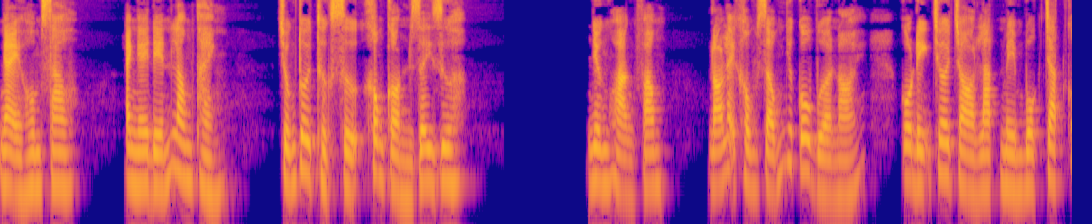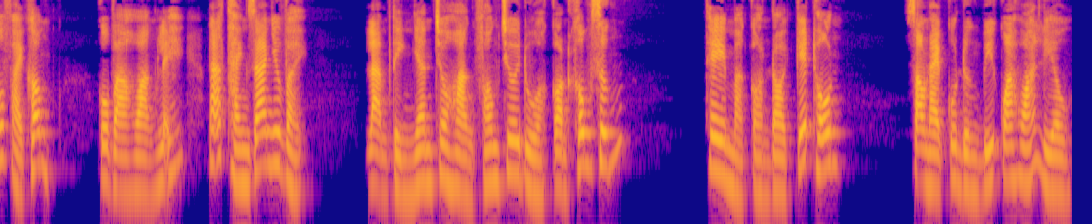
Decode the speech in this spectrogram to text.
Ngày hôm sau, anh ấy đến Long Thành. Chúng tôi thực sự không còn dây dưa. Nhưng Hoàng Phong, nó lại không giống như cô vừa nói. Cô định chơi trò lặt mềm buộc chặt có phải không? Cô và Hoàng Lễ đã thành ra như vậy. Làm tình nhân cho Hoàng Phong chơi đùa còn không xứng. Thế mà còn đòi kết hôn. Sau này cô đừng bí quá hóa liều.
